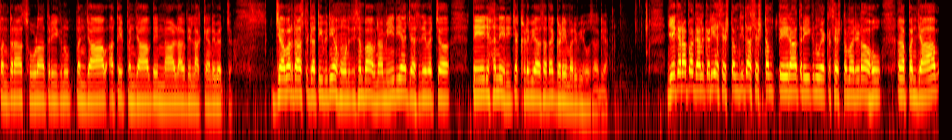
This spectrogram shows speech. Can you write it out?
15 16 ਤਰੀਕ ਨੂੰ ਪੰਜਾਬ ਅਤੇ ਪੰਜਾਬ ਦੇ ਨਾਲ ਲੱਗਦੇ ਇਲਾਕਿਆਂ ਦੇ ਵਿੱਚ। ਜ਼ਬਰਦਸਤ ਗਤੀਵਿਧੀਆਂ ਹੋਣ ਦੀ ਸੰਭਾਵਨਾ ਮੀਂਹ ਦੀਆਂ, ਜਿਸ ਦੇ ਵਿੱਚ ਤੇਜ਼ ਹਨੇਰੀ, ਝੱਖੜ ਵੀ ਆ ਸਕਦਾ, ਗੜੇਮਾਰੀ ਵੀ ਹੋ ਸਕਦੀ ਆ। ਜੇਕਰ ਆਪਾਂ ਗੱਲ ਕਰੀਏ ਸਿਸਟਮ ਦੀ, ਤਾਂ ਸਿਸਟਮ 13 ਤਰੀਕ ਨੂੰ ਇੱਕ ਸਿਸਟਮ ਆ ਜਿਹੜਾ ਉਹ ਪੰਜਾਬ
